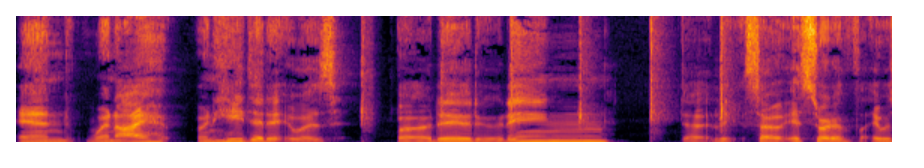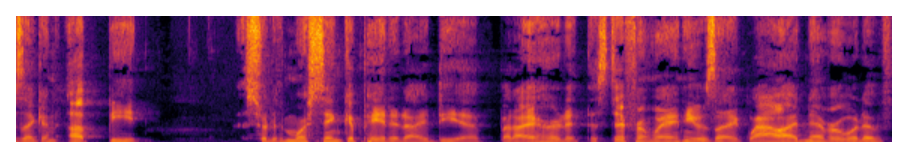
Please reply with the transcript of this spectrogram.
and when I when he did it, it was ba doo doo ding. So it's sort of it was like an upbeat, sort of more syncopated idea. But I heard it this different way, and he was like, "Wow, I never would have,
